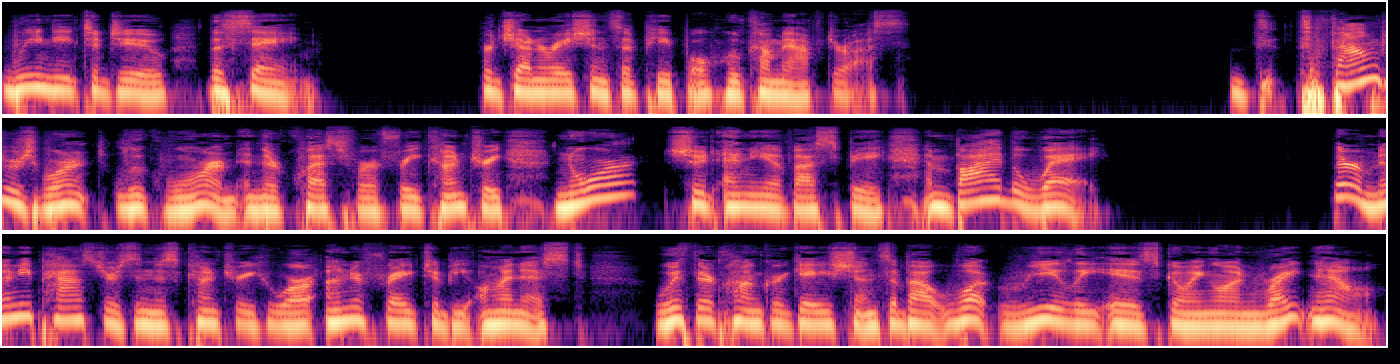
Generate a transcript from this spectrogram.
We need to do the same for generations of people who come after us the founders weren't lukewarm in their quest for a free country, nor should any of us be. And by the way, there are many pastors in this country who are unafraid to be honest with their congregations about what really is going on right now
